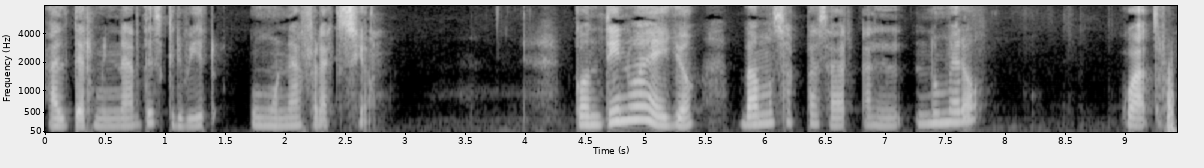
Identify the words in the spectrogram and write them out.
al terminar de escribir una fracción. Continuo a ello, vamos a pasar al número 4.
